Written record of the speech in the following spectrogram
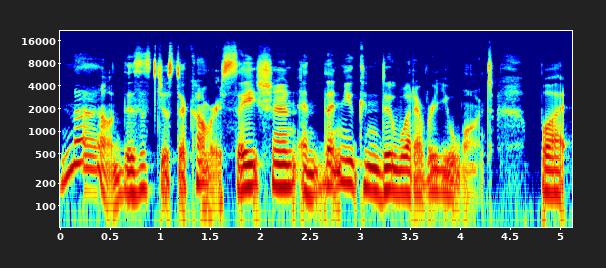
No, this is just a conversation, and then you can do whatever you want. But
